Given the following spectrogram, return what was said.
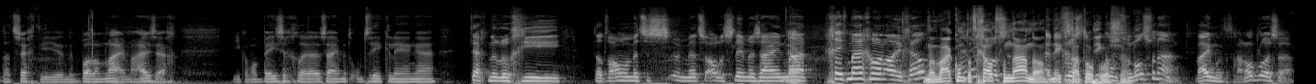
dat zegt hij in de bottom line, maar hij zegt, je kan wel bezig eh, zijn met ontwikkelingen, technologie, dat we allemaal met z'n allen slimmer zijn, Ja. maar geef mij gewoon al je geld. Maar waar komt dat geld vandaan dan? En ik ga het Die komt van ons vandaan. Wij moeten het gaan oplossen.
